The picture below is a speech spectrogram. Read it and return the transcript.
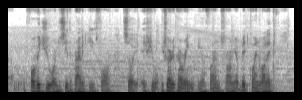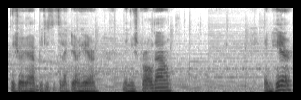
um, for which you want to see the private keys for. So if you if you're recovering your funds from your bitcoin wallet make sure you have btc selector here then you scroll down. And here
